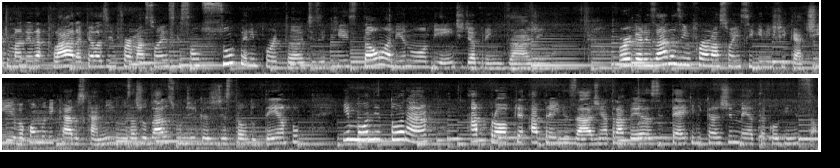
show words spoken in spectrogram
de maneira clara aquelas informações que são super importantes e que estão ali no ambiente de aprendizagem. Organizar as informações significativas, comunicar os caminhos, ajudá-los com dicas de gestão do tempo e monitorar a própria aprendizagem através de técnicas de metacognição.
